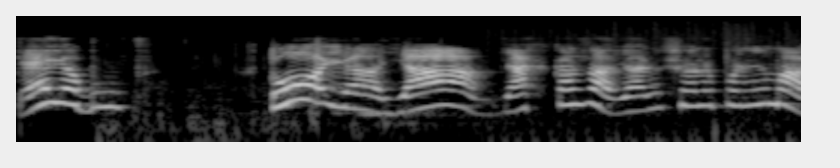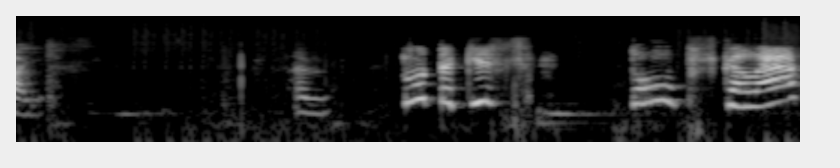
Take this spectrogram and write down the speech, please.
Де я був? Хто я? Я. Я ж казав, я нічого не розумію. Ем, тут якийсь труп скелет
